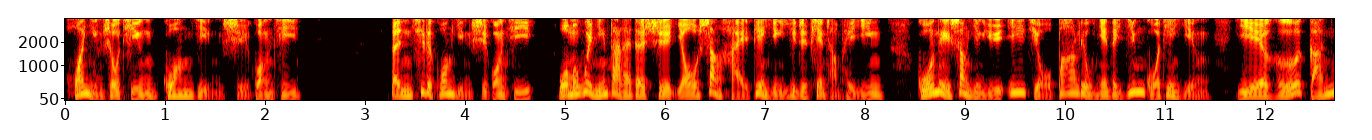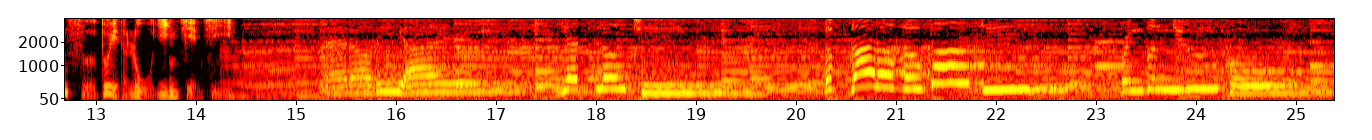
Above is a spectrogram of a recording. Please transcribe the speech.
欢迎收听《光影时光机》。本期的《光影时光机》，我们为您带来的是由上海电影译制片厂配音、国内上映于一九八六年的英国电影《野鹅敢死队》的录音剪辑。Sad are the eyes, yet no tears. The flight of the wild geese brings a new hope.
